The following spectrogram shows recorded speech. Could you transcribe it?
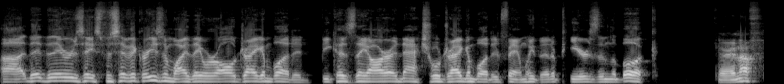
Uh, th- there is a specific reason why they were all dragon blooded because they are an actual dragon blooded family that appears in the book, Fair enough.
